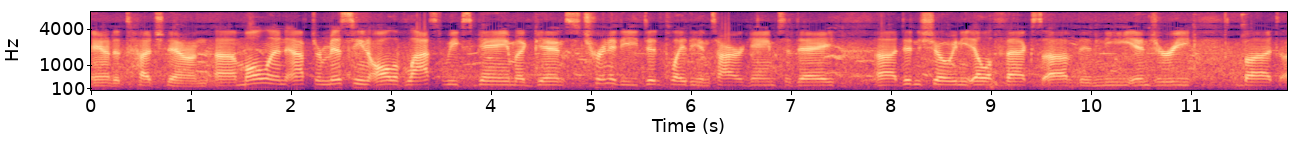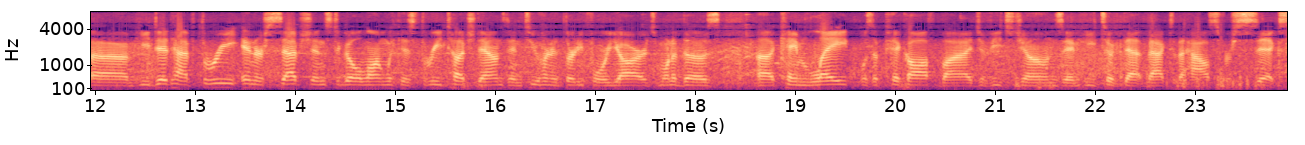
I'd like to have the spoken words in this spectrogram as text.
and a touchdown. Uh, Mullen, after missing all of last week's game against Trinity, did play the entire game today. Uh, didn't show any ill effects of the knee injury but um, he did have three interceptions to go along with his three touchdowns and 234 yards. One of those uh, came late, was a pickoff by Javits Jones, and he took that back to the house for six.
